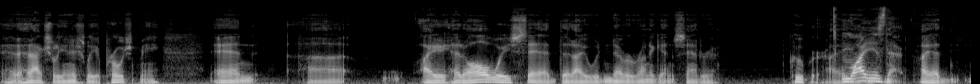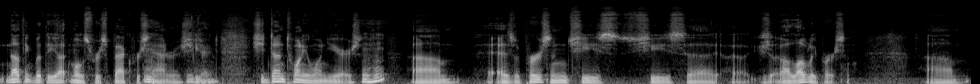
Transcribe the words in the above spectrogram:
had actually initially approached me, and uh, I had always said that I would never run against Sandra Cooper. I, and why is that? I had nothing but the utmost respect for mm, Sandra. Mm, okay. She she'd done 21 years. Mm-hmm. Um, as a person, she's she's, uh, uh, she's a lovely person, um,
